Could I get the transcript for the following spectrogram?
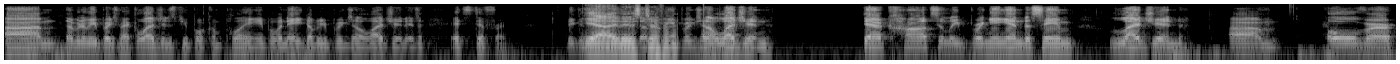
um, WWE brings back legends? People complain, but when AEW brings in a legend, it's it's different. Because Yeah, it is it when is WWE different. Brings in a legend, they're constantly bringing in the same legend um, over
